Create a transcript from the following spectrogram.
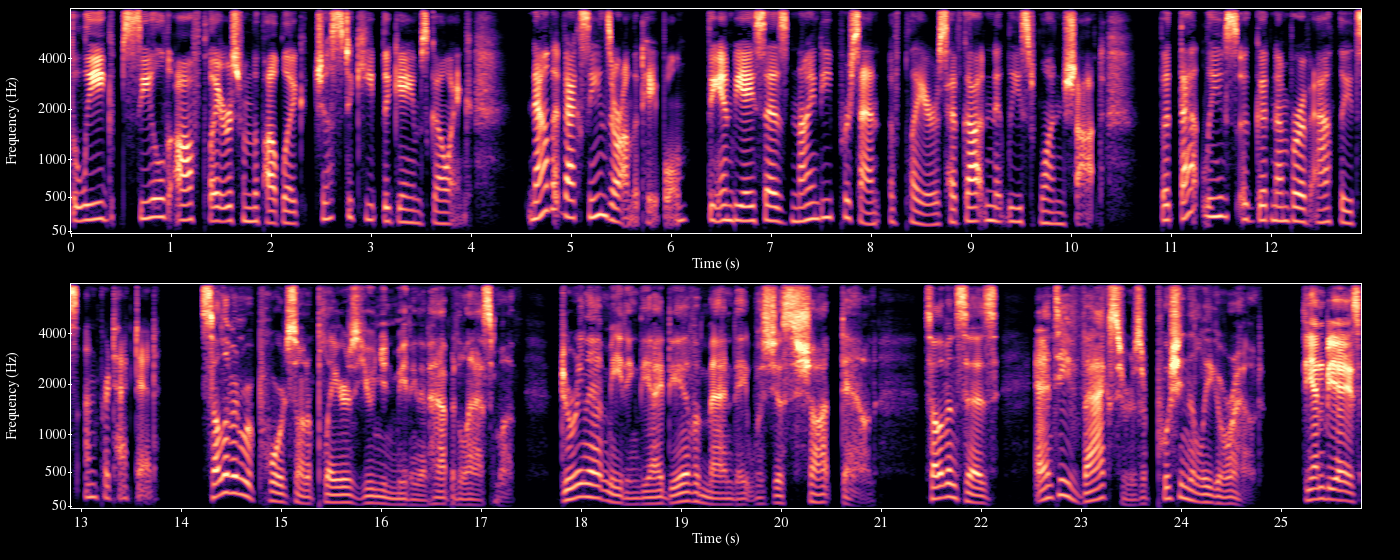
The league sealed off players from the public just to keep the games going. Now that vaccines are on the table, the NBA says 90% of players have gotten at least one shot. But that leaves a good number of athletes unprotected. Sullivan reports on a players' union meeting that happened last month. During that meeting, the idea of a mandate was just shot down. Sullivan says anti vaxxers are pushing the league around. The NBA is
